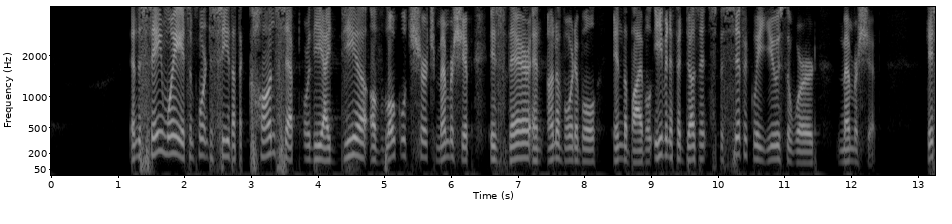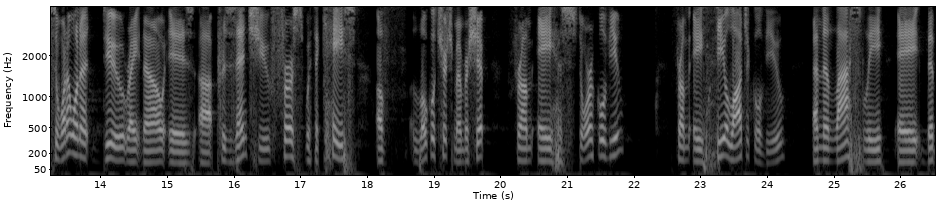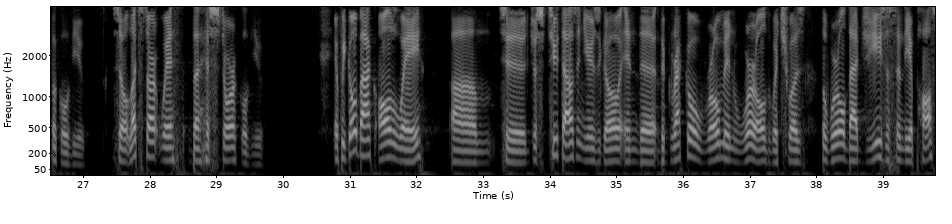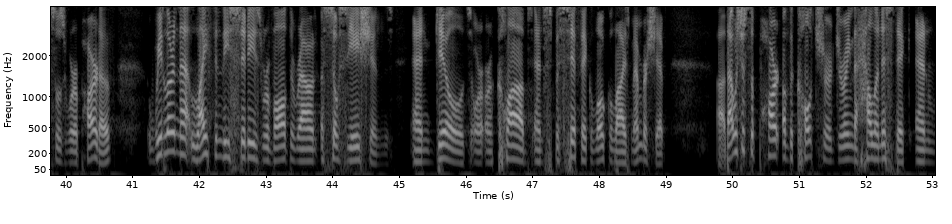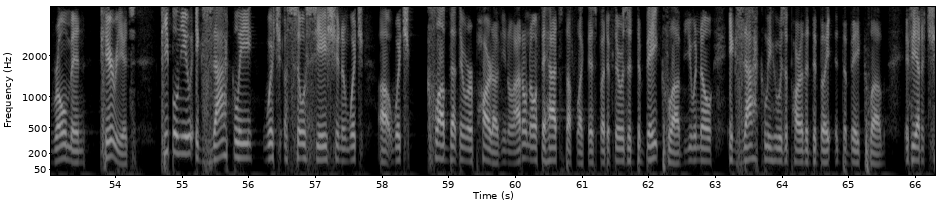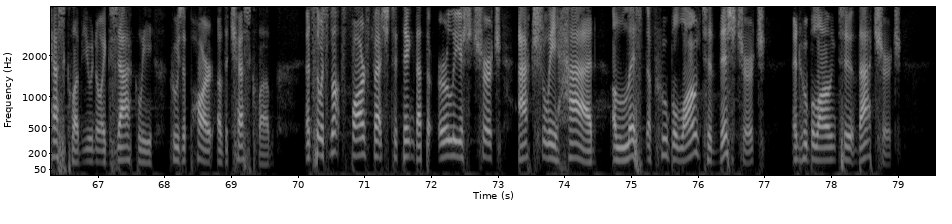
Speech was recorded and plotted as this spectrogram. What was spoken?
In the same way, it's important to see that the concept or the idea of local church membership is there and unavoidable in the Bible, even if it doesn't specifically use the word membership. Okay, so what I want to do right now is uh, present you first with a case of local church membership from a historical view, from a theological view, and then lastly, a biblical view. So let's start with the historical view. If we go back all the way um, to just 2,000 years ago in the, the Greco-Roman world, which was the world that Jesus and the apostles were a part of, we learned that life in these cities revolved around associations and guilds or, or clubs and specific localized membership. Uh, that was just a part of the culture during the Hellenistic and Roman periods. People knew exactly which association and which uh, which club that they were a part of. You know, I don't know if they had stuff like this, but if there was a debate club, you would know exactly who was a part of the debate, debate club. If you had a chess club, you would know exactly who's a part of the chess club. And so it's not far-fetched to think that the earliest church actually had a list of who belonged to this church and who belonged to that church.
